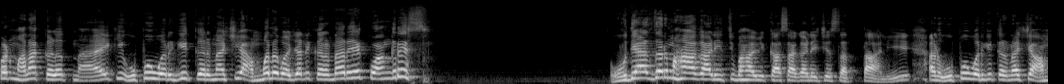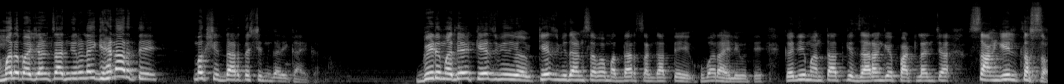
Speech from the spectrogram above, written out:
पण मला कळत नाही की उपवर्गीकरणाची अंमलबजावणी करणारे हे काँग्रेस. उद्या जर महाआघाडीची महाविकास आघाडीची सत्ता आली आणि उपवर्गीकरणाची अंमलबजावणीचा निर्णय घेणार ते मग सिद्धार्थ शिंदे काय करणार? बीडमध्ये केज वि केज विधानसभा मतदारसंघात ते उभं राहिले होते. कधी म्हणतात की जारांगे पाटलांच्या सांगेल तसं.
